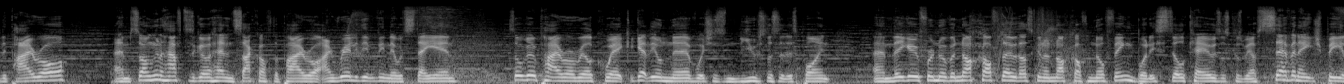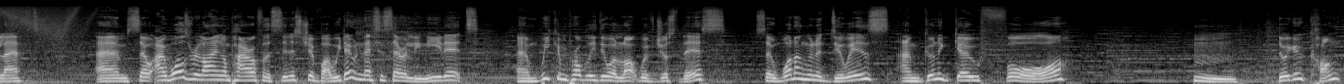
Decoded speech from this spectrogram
the Pyro. Um, so I'm going to have to go ahead and sack off the Pyro. I really didn't think they would stay in. So we'll go Pyro real quick. Get the Unnerve, which is useless at this point. Um, they go for another knockoff, though. That's going to knock off nothing, but it still KOs us because we have 7 HP left. Um, so I was relying on Pyro for the Sinistcha, but we don't necessarily need it. Um, we can probably do a lot with just this. So what I'm going to do is, I'm going to go for... Hmm. Do I go Conk?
